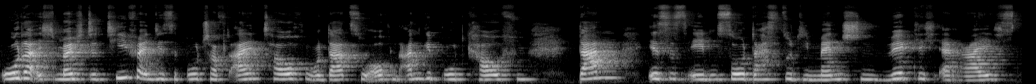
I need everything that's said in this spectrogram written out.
oder ich möchte tiefer in diese Botschaft eintauchen und dazu auch ein Angebot kaufen dann ist es eben so, dass du die Menschen wirklich erreichst,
